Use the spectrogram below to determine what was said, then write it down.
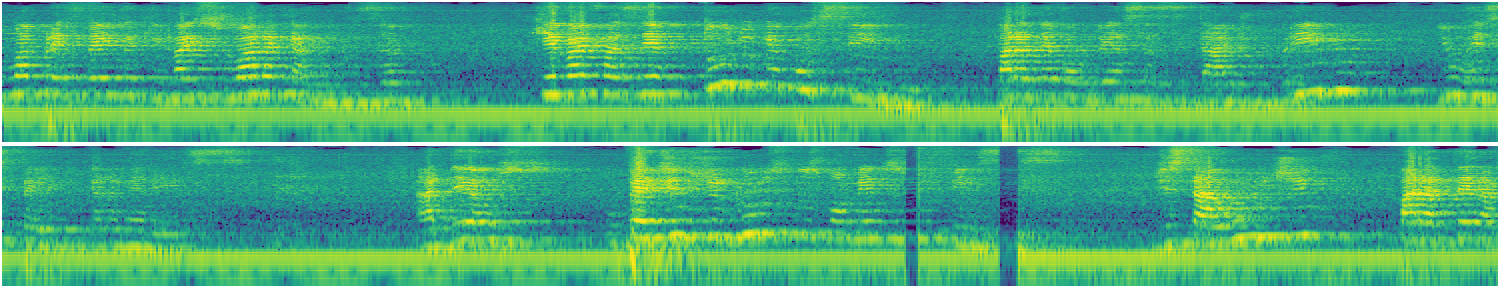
uma prefeita que vai suar a camisa, que vai fazer tudo o que é possível para devolver essa cidade o brilho e o respeito que ela merece. A Deus, o pedido de luz nos momentos difíceis, de saúde para ter a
